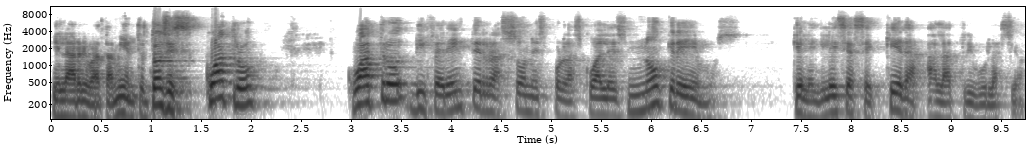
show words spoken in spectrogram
el arrebatamiento. Entonces, cuatro, cuatro diferentes razones por las cuales no creemos que la iglesia se queda a la tribulación.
